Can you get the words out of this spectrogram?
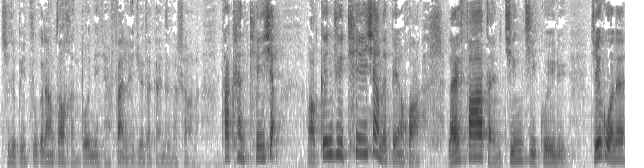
其实比诸葛亮早很多年前，范蠡就在干这个事儿了。他看天象啊，根据天象的变化来发展经济规律。结果呢，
